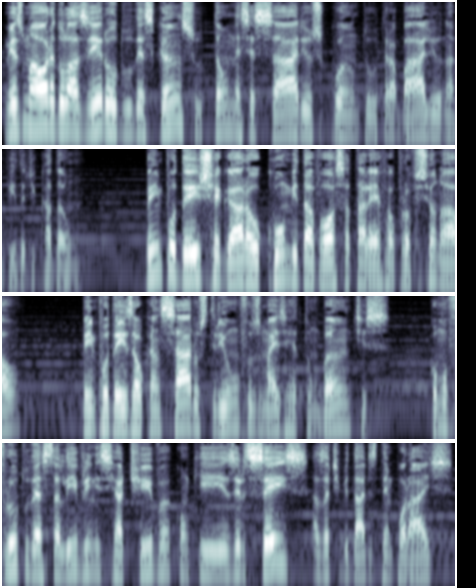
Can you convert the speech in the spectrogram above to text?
Mesmo a hora do lazer ou do descanso, tão necessários quanto o trabalho na vida de cada um. Bem podeis chegar ao cume da vossa tarefa profissional, bem podeis alcançar os triunfos mais retumbantes, como fruto dessa livre iniciativa com que exerceis as atividades temporais,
